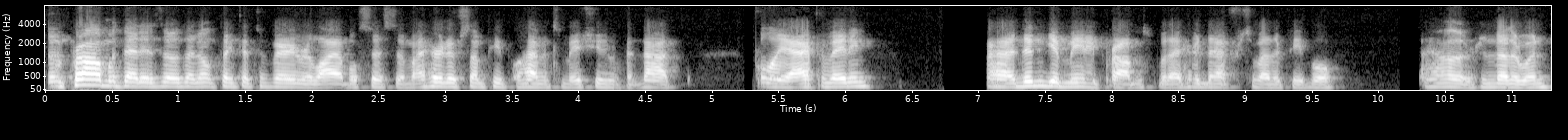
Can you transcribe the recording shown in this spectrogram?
The problem with that is though is I don't think that's a very reliable system. I heard of some people having some issues with it not fully activating. Uh, it didn't give me any problems, but I heard that for some other people. Oh, there's another one.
